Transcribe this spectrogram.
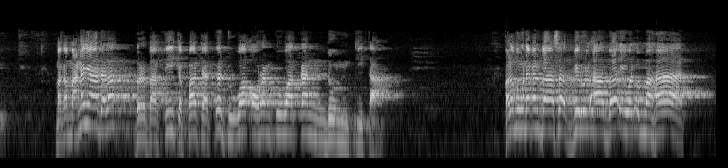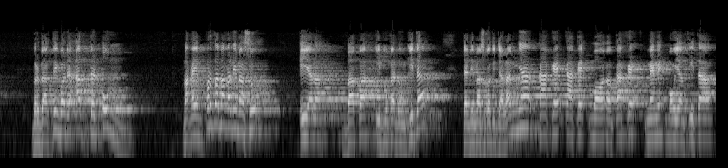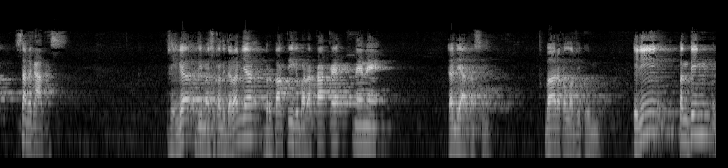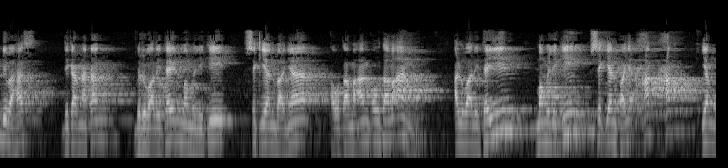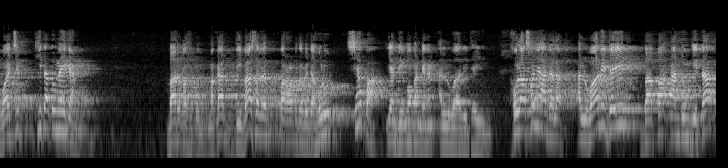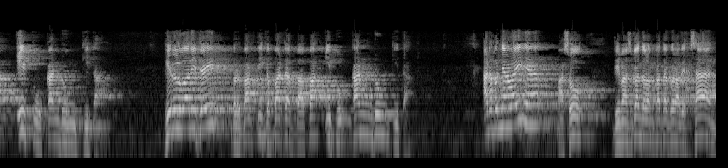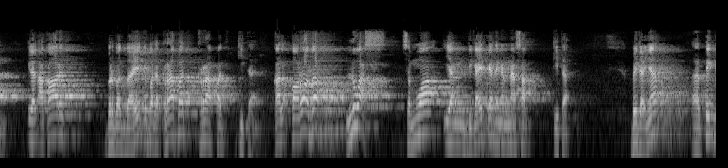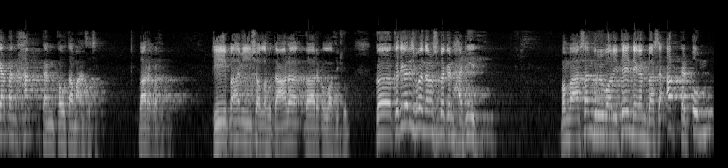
maka maknanya adalah berbakti kepada kedua orang tua kandung kita. Kalau menggunakan bahasa birul abai wal ummahat, berbakti kepada ab dan um, maka yang pertama kali masuk ialah bapak ibu kandung kita dan dimasukkan di dalamnya kakek-kakek kakek nenek moyang kita sampai ke atas. Sehingga dimasukkan di dalamnya berbakti kepada kakek, nenek, dan di atasnya. Barakallahu fikum. Ini penting dibahas dikarenakan berwalidain memiliki sekian banyak keutamaan-keutamaan. Al-walidain memiliki sekian banyak hak-hak yang wajib kita tunaikan Barakallahu Maka dibahas oleh para ulama dahulu siapa yang dimaukan dengan al-walidain. Khulasanya adalah al-walidain bapak kandung kita, ibu kandung kita. Birrul walidain berbakti kepada bapak ibu kandung kita. Adapun yang lainnya masuk dimasukkan dalam kategori al-ihsan ilal aqarib berbuat baik kepada kerabat-kerabat kita. Kalau qarabah luas semua yang dikaitkan dengan nasab kita. Bedanya uh, tingkatan hak dan keutamaan saja. Barakallahu. Dipahami insyaallah taala. Barakallahu fikum. Ke, ketika disebutkan dalam sebagian hadis pembahasan birrul walidain dengan bahasa ab dan um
